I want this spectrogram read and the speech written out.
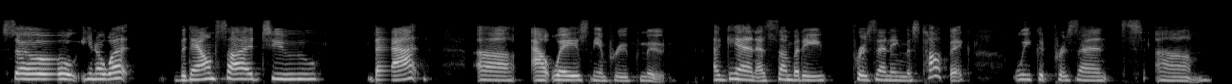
So you know what? The downside to that uh, outweighs the improved mood. Again as somebody presenting this topic we could present um,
